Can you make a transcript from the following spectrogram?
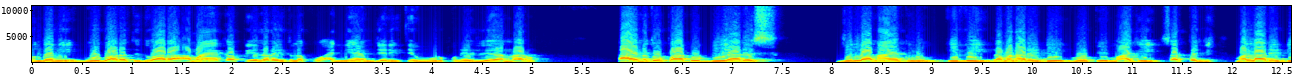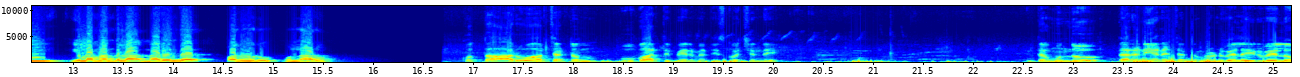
ఉందని భూభారతి ద్వారా అమాయక పేద రైతులకు అన్యాయం జరిగితే ఊరుకునేది లేదన్నారు. ఆయనతో పాటు బీఆర్ఎస్ జిల్లా నాయకులు ఇవి రమణారెడ్డి గోపి మాజీ సర్పంచ్ మల్లారెడ్డి ఇలమందల నరేందర్ పలువురు ఉన్నారు. కొత్త ఆర్ఓఆర్ చట్టం భూభారతి పేరు మీద తీసుకొచ్చింది. ఇంతకుముందు ధరణి అనే చట్టం రెండు వేల ఇరవైలో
